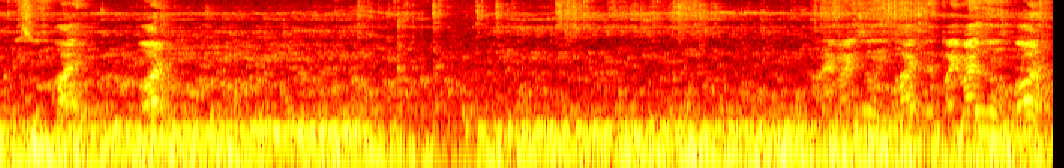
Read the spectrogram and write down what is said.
Mais um, vai. Bora. Vai mais um, vai. Depois mais um, bora.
